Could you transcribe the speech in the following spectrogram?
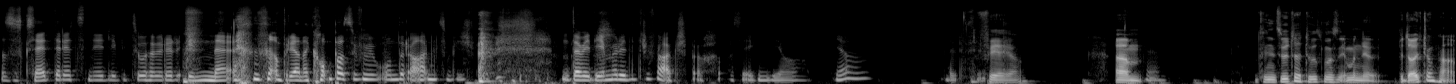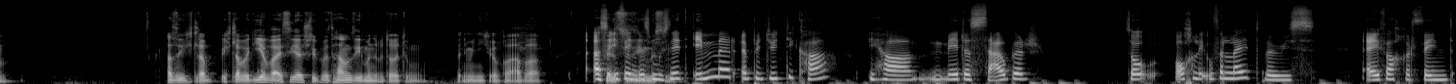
Also das seht ihr jetzt nicht, liebe ZuhörerInnen, aber ich habe einen Kompass auf meinem Unterarm zum Beispiel. Und da wird immer wieder darauf angesprochen, was irgendwie auch, ja, Fair, ja. Ähm, Ja. Tattoo-Tattoos müssen immer eine Bedeutung haben. Also ich glaube, ich glaube, bei dir weiß ich ja, ein Stück weit haben sie immer eine Bedeutung, wenn ich mich nicht irre, aber Also ich finde, es muss nicht immer eine Bedeutung haben. Ich habe mir das selber so auch ein bisschen auferlegt, weil ich es einfacher finde,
